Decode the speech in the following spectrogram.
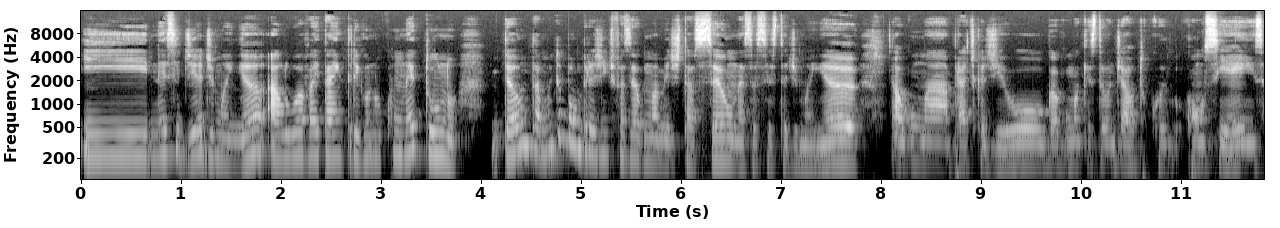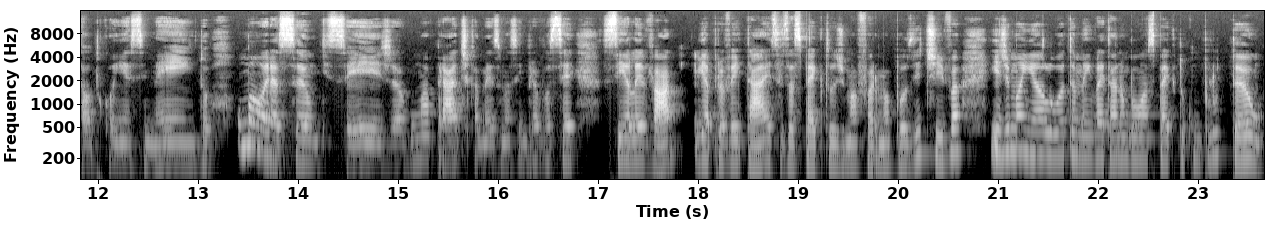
E nesse dia de manhã, a Lua vai estar em trígono com Netuno, então tá muito bom para a gente fazer alguma meditação nessa sexta de manhã, alguma prática de yoga, alguma questão de autoconsciência, autoconhecimento, uma oração que seja, alguma prática mesmo assim para você se elevar e aproveitar esses aspectos de uma forma positiva. E de manhã a lua também vai estar num bom aspecto com Plutão,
